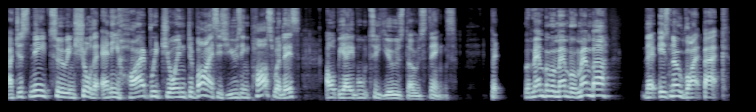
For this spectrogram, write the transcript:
I just need to ensure that any hybrid joined device is using passwordless. I'll be able to use those things. But remember, remember, remember, there is no write back.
